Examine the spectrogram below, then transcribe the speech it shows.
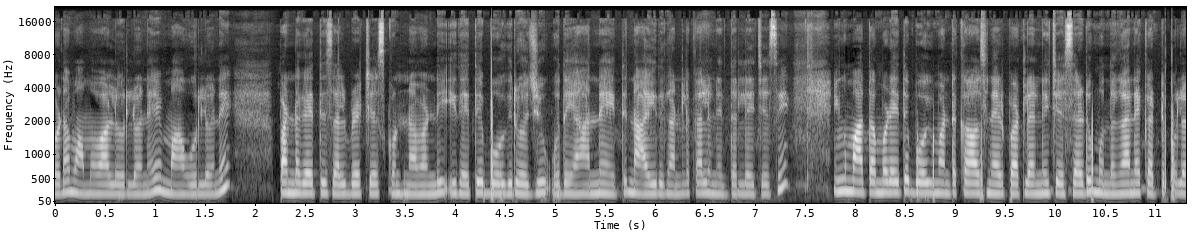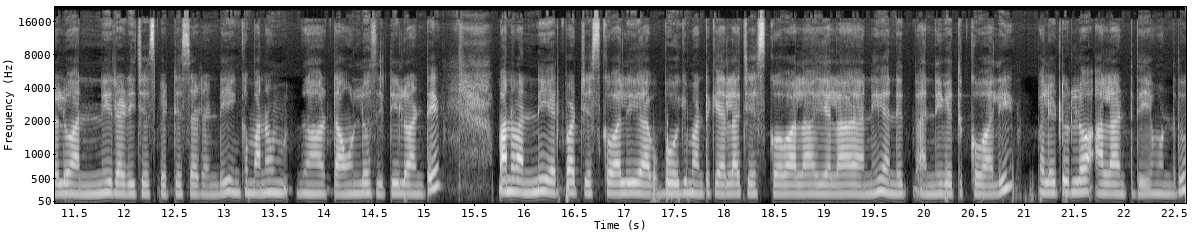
కూడా మా అమ్మ వాళ్ళ ఊర్లోనే మా ఊర్లోనే పండగ అయితే సెలబ్రేట్ చేసుకుంటున్నామండి. ఇదైతే భోగి రోజు ఉదయాన్నే అయితే నా ఐదు గంటల కాలం నిద్ర లేచేసి ఇంక మా తమ్ముడు అయితే భోగి మంట కావాల్సిన ఏర్పాట్లన్నీ చేశాడు. ముందుగానే కట్టిపుల్లలు అన్నీ రెడీ చేసి పెట్టేశాడండి. ఇంకా మనం టౌన్లో సిటీలో అంటే మనం అన్నీ ఏర్పాటు చేసుకోవాలి. భోగి మంటకి ఎలా చేసుకోవాలా ఎలా అని అన్ని అన్నీ వెతుక్కోవాలి. పల్లెటూరులో అలాంటిది ఏమి ఉండదు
